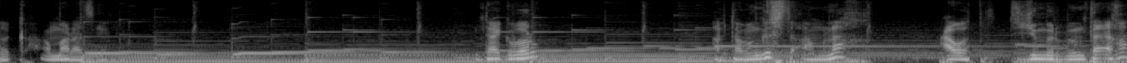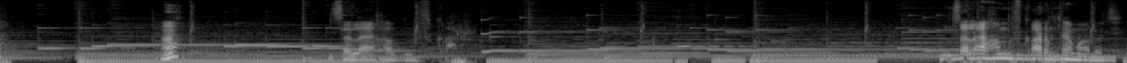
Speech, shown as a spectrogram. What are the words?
በቃ ኣማራፂ የለ እንታይ ግበሩ ኣብታ መንግስቲ ኣምላኽ ዓወት ትጅምር ብምንታይ ኢኻ ንፀላኢኻ ብምፍቃር ንፀላኢኻ ምፍቃር እንታይ ማለት እዩ?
